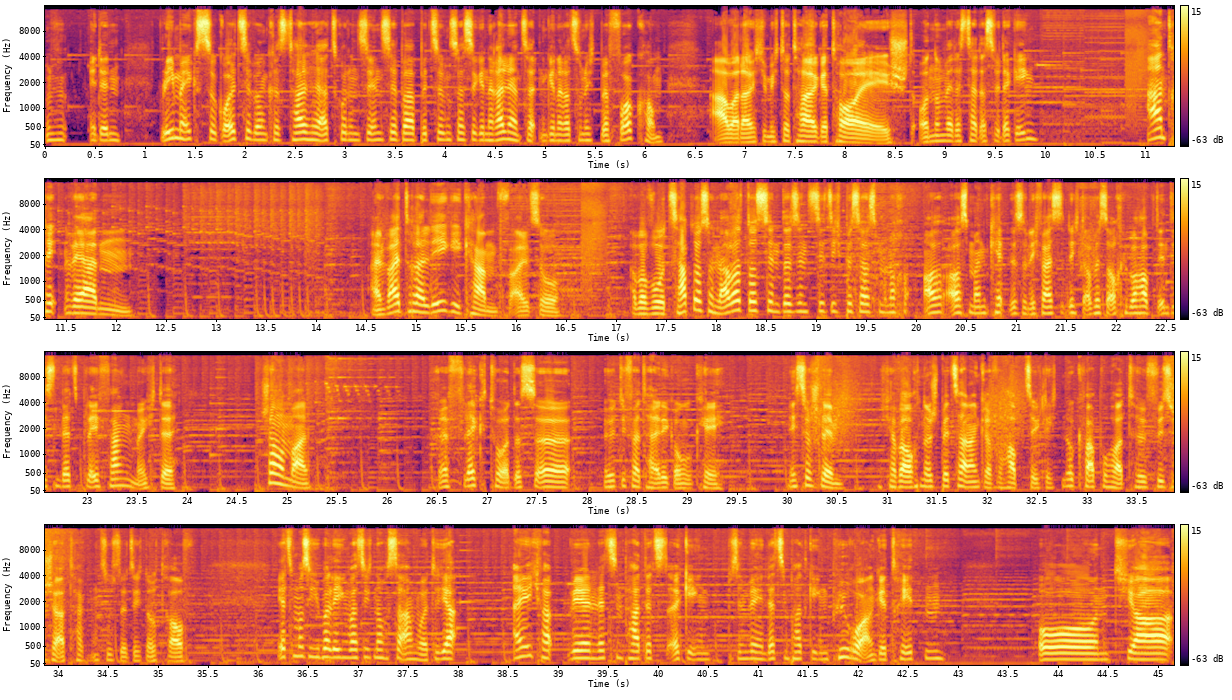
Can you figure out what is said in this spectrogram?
in den Remakes zu Gold, Silber und Kristall, Herzgold und Seelensilber beziehungsweise generell in der zweiten Generation nicht mehr vorkommen. Aber da habe ich mich total getäuscht. Und nun wird es Zeit, dass wir dagegen antreten werden. Ein weiterer Legi-Kampf, also. Aber wo Zapdos und Lavados sind, das entzieht sich bisher noch aus, meinen Kenntnissen. Und ich weiß nicht, ob ich es auch überhaupt in diesem Let's Play fangen möchte. Schauen wir mal. Reflektor, das äh, erhöht die Verteidigung, okay. Nicht so schlimm. Ich habe auch nur Spezialangriffe hauptsächlich. Nur Quapo hat physische Attacken zusätzlich noch drauf. Jetzt muss ich überlegen, was ich noch sagen wollte. Ja, eigentlich wir im letzten Part jetzt äh, gegen, sind wir im letzten Part gegen Pyro angetreten. Und ja,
